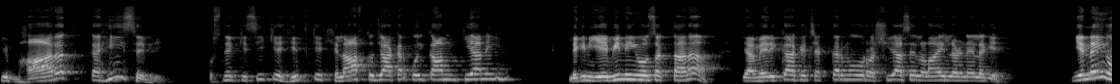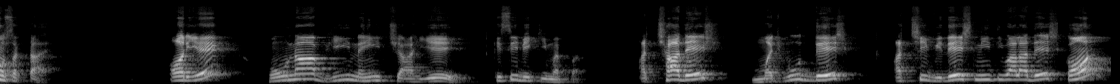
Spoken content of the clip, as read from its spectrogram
कि भारत कहीं से भी, उसने किसी के हित के खिलाफ तो जाकर कोई काम किया नहीं है। लेकिन यह भी नहीं हो सकता ना कि अमेरिका के चक्कर में वो रशिया से लड़ाई लड़ने लगे। ये नहीं हो सकता है। और ये होना भी नहीं चाहिए किसी भी कीमत पर। अच्छा देश, मज़बूत देश, अच्छी विदेश नीति वाला देश कौन?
